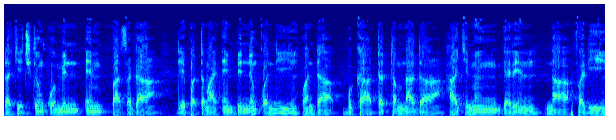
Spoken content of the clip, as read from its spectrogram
da ke cikin komin in Bazaga departama 'yan birnin kwanni wanda buka tattauna da hakimin garin na fari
